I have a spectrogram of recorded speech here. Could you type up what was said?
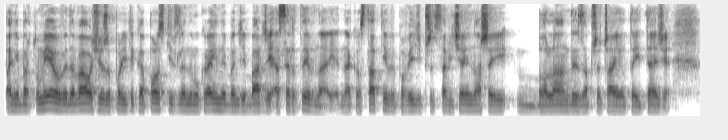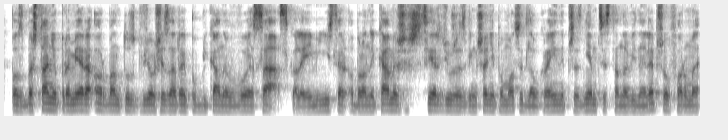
Panie Bartumieju, wydawało się, że polityka Polski względem Ukrainy będzie bardziej asertywna, jednak ostatnie wypowiedzi przedstawicieli naszej Bolandy zaprzeczają tej tezie. Po zbesztaniu premiera Orban Tusk wziął się za republikanów w USA. Z kolei minister obrony Kamysz stwierdził, że zwiększenie pomocy dla Ukrainy przez Niemcy stanowi najlepszą formę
